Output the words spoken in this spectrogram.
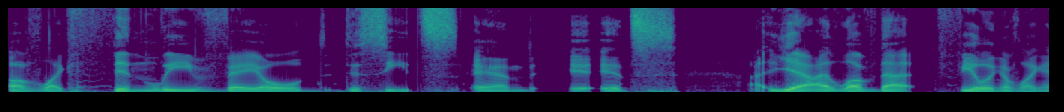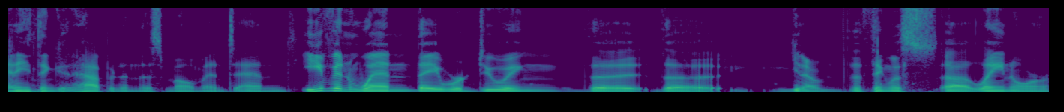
of like thinly veiled deceits. And it, it's uh, yeah i love that feeling of like anything could happen in this moment. And even when they were doing the the you know the thing with uh, uh,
